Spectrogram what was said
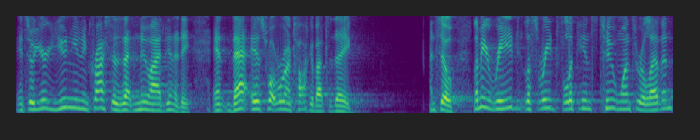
and so your union in Christ is that new identity. And that is what we're going to talk about today. And so let me read, let's read Philippians 2, 1 through 11,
